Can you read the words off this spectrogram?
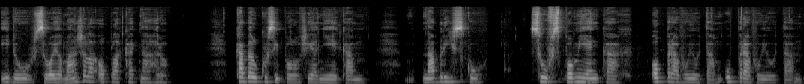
idú svojho manžela oplakať na hrob. Kabelku si položia niekam na blízku, sú v spomienkach, opravujú tam, upravujú tam.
